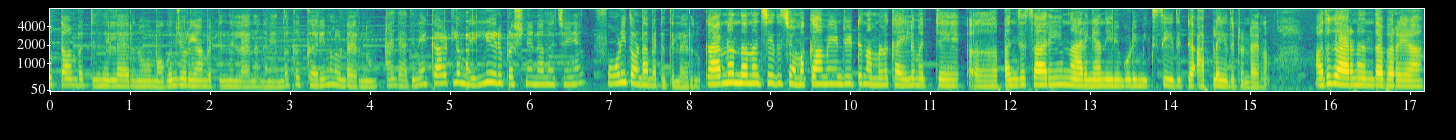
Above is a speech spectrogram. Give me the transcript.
കുത്താൻ പറ്റുന്നില്ലായിരുന്നു മുഖം ചൊറിയാൻ പറ്റുന്നില്ലായിരുന്നു അങ്ങനെ എന്തൊക്കെ കാര്യങ്ങളുണ്ടായിരുന്നു. ആൻഡ് അതിനേക്കാട്ടിലും വലിയൊരു പ്രശ്നം എന്താണെന്ന് വെച്ച് കഴിഞ്ഞാൽ ഫോണിൽ തോണ്ടാൻ പറ്റത്തില്ലായിരുന്നു. കാരണം എന്താണെന്ന് വെച്ചാൽ ഇത് ചുമക്കാൻ വേണ്ടിയിട്ട് നമ്മൾ കയ്യിൽ മറ്റേ പഞ്ചസാരയും നാരങ്ങാനീരും കൂടി മിക്സ് ചെയ്തിട്ട് അപ്ലൈ ചെയ്തിട്ടുണ്ടായിരുന്നു. അത് കാരണം എന്താ പറയുക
